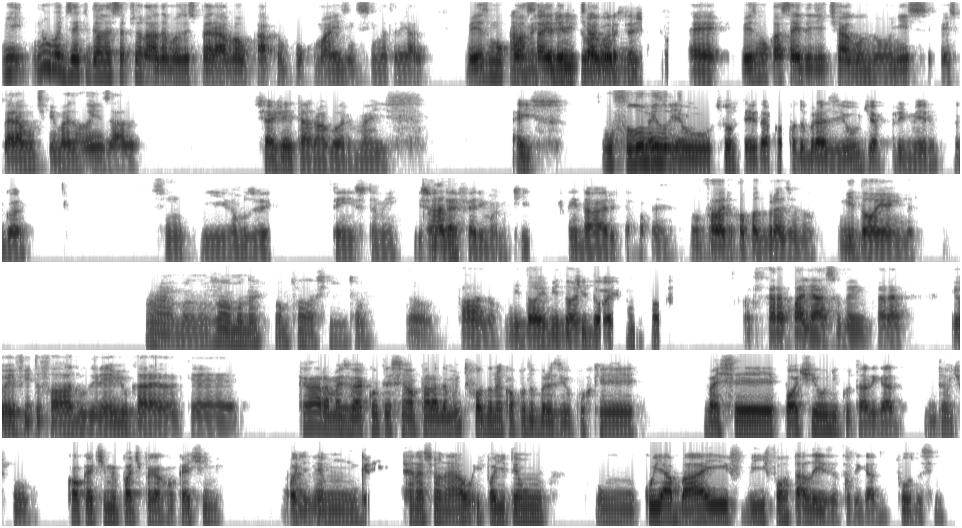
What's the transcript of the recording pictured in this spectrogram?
me- não vou dizer que deu uma decepcionada, mas eu esperava o Cap um pouco mais em cima, tá ligado? Mesmo com Ah, a saída de Thiago, agora, ajeitou. é, mesmo com a saída de Thiago Nunes, eu esperava um time mais organizado. Se ajeitaram agora, mas é isso. O Flu me Vai ter iludiu. o sorteio da Copa do Brasil, dia 1º agora. Sim. E vamos ver. Tem isso também. Isso Ah, interfere, mano, que calendário e tal. é, vamos falar de Copa do Brasil, não. Me dói ainda. Ah, mano, vamos, né? Vamos falar assim, então. Não, fala não. Me dói, me Se dói. te dói, vamos falar. Olha que cara palhaço, velho. O cara, eu evito falar do Grêmio, o cara quer. Cara, mas vai acontecer uma parada muito foda na Copa do Brasil, porque vai ser pote único, tá ligado? Então, tipo, qualquer time pode pegar qualquer time. Pode Aí ter é- um Grêmio Internacional e pode ter um, um Cuiabá e, e Fortaleza, tá ligado? Foda-se.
